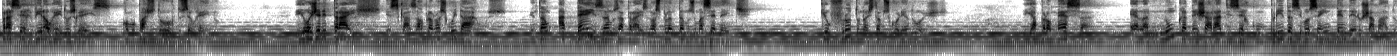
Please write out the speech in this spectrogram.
para servir ao Rei dos Reis como pastor do seu reino. E hoje ele traz esse casal para nós cuidarmos. Então, há 10 anos atrás, nós plantamos uma semente, que o fruto nós estamos colhendo hoje. E a promessa, ela nunca deixará de ser cumprida se você entender o chamado.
